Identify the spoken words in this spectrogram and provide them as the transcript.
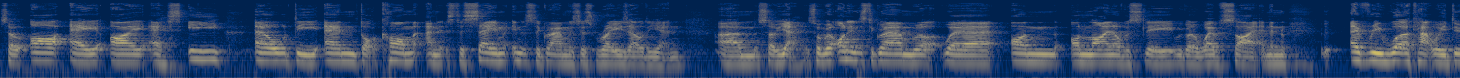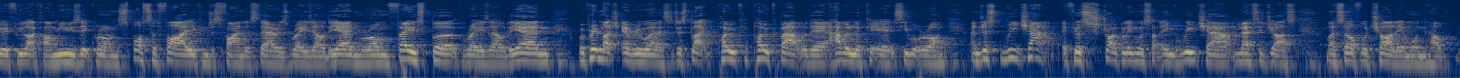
So R A I S E L D N dot com, and it's the same Instagram as just Raise LDN. Um, so yeah, so we're on Instagram, we're, we're on online. Obviously, we've got a website, and then every workout we do, if you like our music, we're on Spotify. You can just find us there as Raise LDN. We're on Facebook, Raise LDN. We're pretty much everywhere. So just like poke poke about with it, have a look at it, see what we're on, and just reach out. If you're struggling with something, reach out, message us. Myself or Charlie, I'm more than help.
